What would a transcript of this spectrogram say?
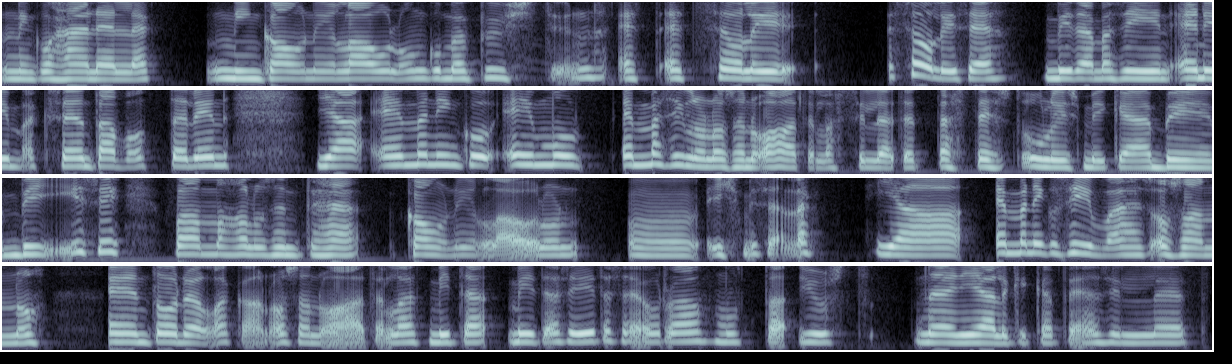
niin kuin hänelle niin kauniin laulun kuin mä pystyn. Että et se oli se oli se, mitä mä siinä enimmäkseen tavoittelin. Ja en mä, niinku, ei mul, en mä silloin osannut ajatella sillä, että tästä ei tulisi mikään B-biisi, vaan mä halusin tehdä kauniin laulun ö, ihmiselle. Ja en mä niinku siinä vaiheessa osannut, en todellakaan osannut ajatella, että mitä, mitä siitä seuraa, mutta just näin jälkikäteen silleen, että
